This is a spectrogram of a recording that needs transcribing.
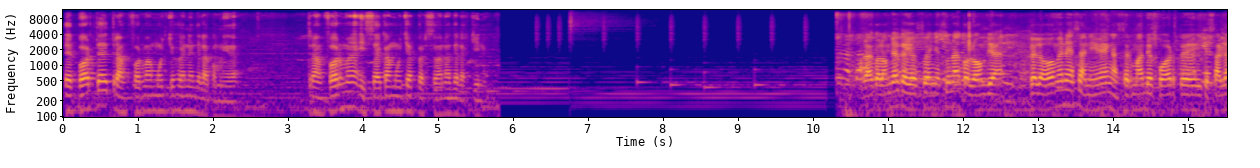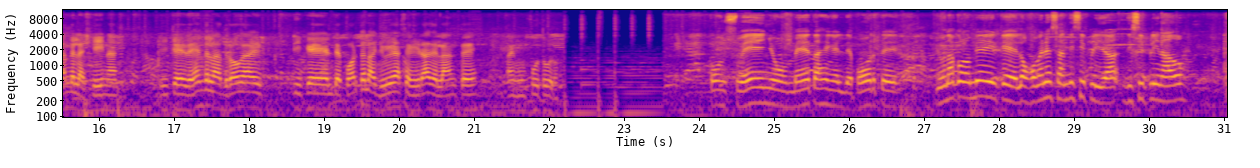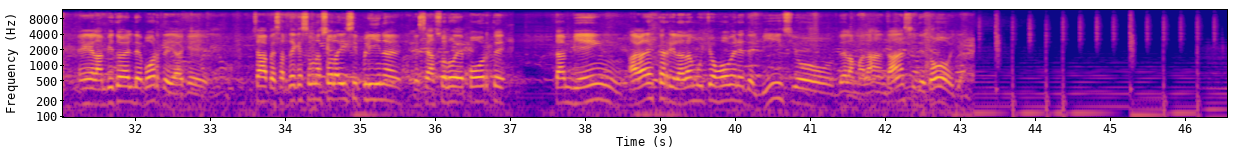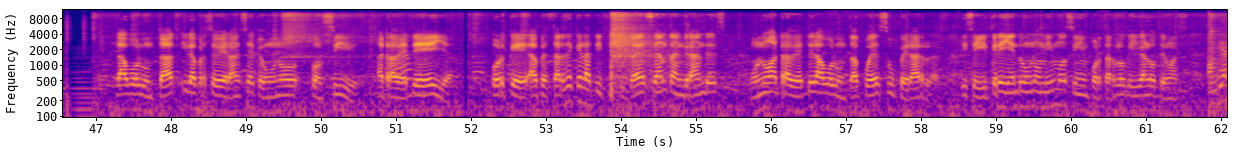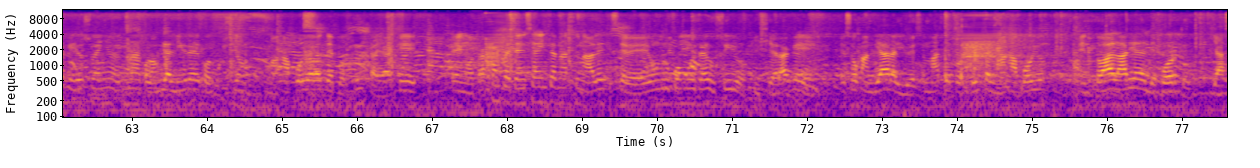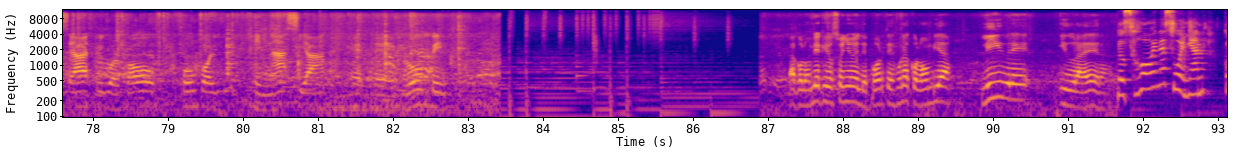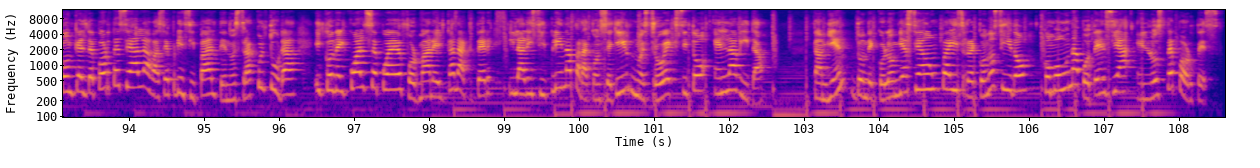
El deporte transforma a muchos jóvenes de la comunidad. Transforma y saca a muchas personas de la esquina. La Colombia que yo sueño es una Colombia que los jóvenes se animen a hacer más deporte y que salgan de la esquina y que dejen de las drogas y, y que el deporte les ayude a seguir adelante en un futuro. Con sueños, metas en el deporte y una Colombia en que los jóvenes sean disciplinados en el ámbito del deporte, ya que o sea, a pesar de que sea una sola disciplina, que sea solo deporte, también haga descarrilar a muchos jóvenes del vicio, de las malas andanzas y de todo ya. La voluntad y la perseverancia que uno consigue a través de ella, porque a pesar de que las dificultades sean tan grandes, uno a través de la voluntad puede superarlas y seguir creyendo en uno mismo sin importar lo que digan los demás. La Colombia que yo sueño es una Colombia libre de corrupción, más apoyo a los deportistas, ya que en otras competencias internacionales se ve un grupo muy reducido. Quisiera que eso cambiara y hubiese más deportistas y más apoyo en toda el área del deporte, ya sea street workout, fútbol, gimnasia, este, rugby. La Colombia que yo sueño del deporte es una Colombia libre y duradera. Los jóvenes sueñan con que el deporte sea la base principal de nuestra cultura y con el cual se puede formar el carácter y la disciplina para conseguir nuestro éxito en la vida. También donde Colombia sea un país reconocido como una potencia en los deportes.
